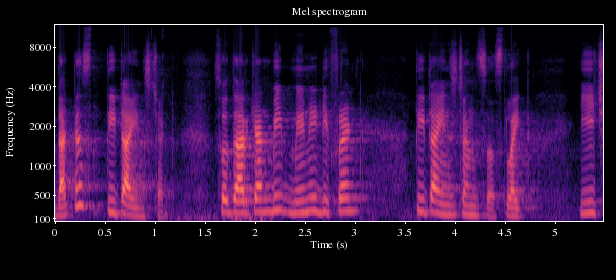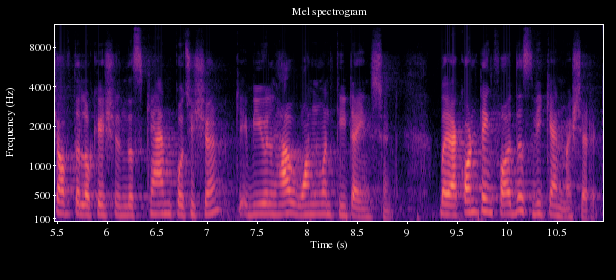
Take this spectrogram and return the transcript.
that is theta instant. So, there can be many different theta instances like each of the location in the scan position okay, we will have one one theta instant. By accounting for this we can measure it.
